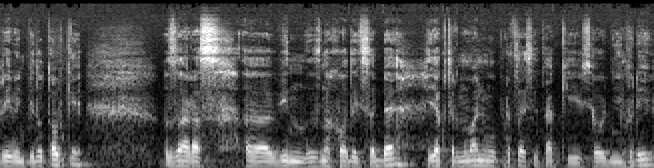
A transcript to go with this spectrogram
рівень підготовки. Зараз він знаходить себе як в тренувальному процесі, так і сьогодні в грі.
